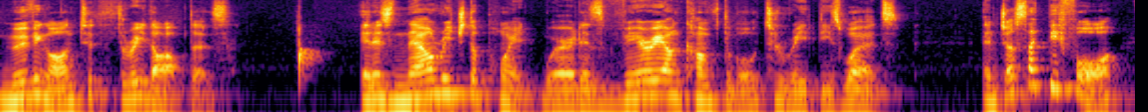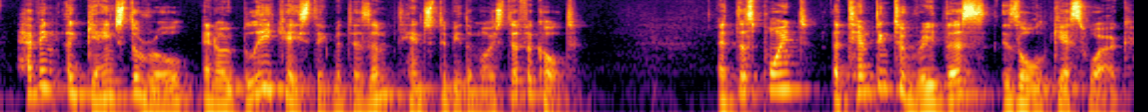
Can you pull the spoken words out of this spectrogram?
Moving on to 3 diopters. It has now reached a point where it is very uncomfortable to read these words. And just like before, having against the rule and oblique astigmatism tends to be the most difficult. At this point, attempting to read this is all guesswork.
